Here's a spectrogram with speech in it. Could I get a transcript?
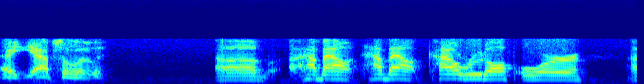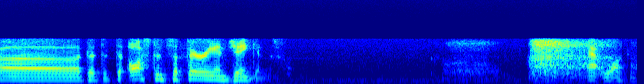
Hey, yeah, absolutely. Um, how about how about Kyle Rudolph or uh, to, to, to Austin Seferian-Jenkins at Washington.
